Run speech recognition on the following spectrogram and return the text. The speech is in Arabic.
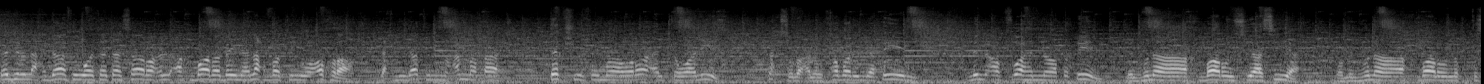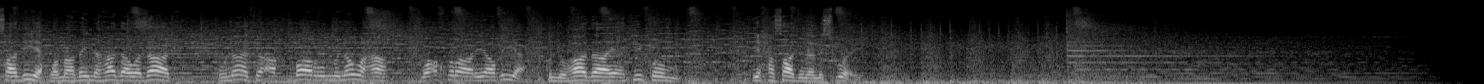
تجري الأحداث وتتسارع الأخبار بين لحظة وأخرى. تحليلات معمقة تكشف ما وراء الكواليس. نحصل على الخبر اليقين من أفواه الناطقين. من هنا أخبار سياسية ومن هنا أخبار اقتصادية. وما بين هذا وذاك هناك أخبار منوعة وأخرى رياضية. كل هذا يأتيكم في حصادنا الأسبوعي.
